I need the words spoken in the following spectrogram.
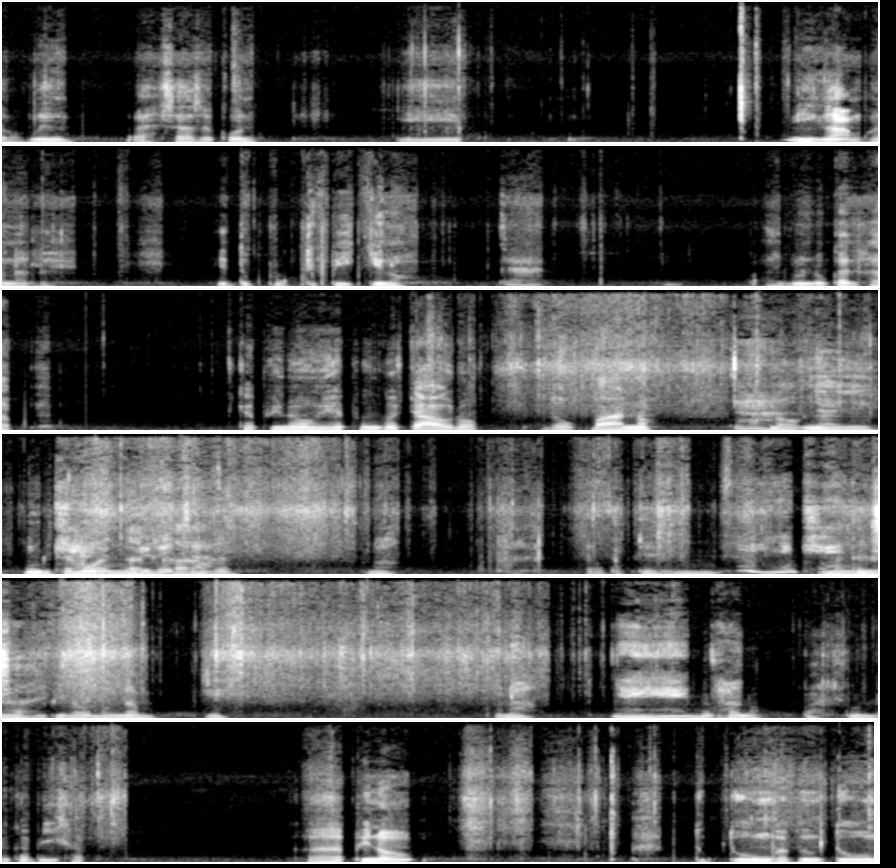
ดอกหนึ่งอะสาวสกุลเก็บ มีงามขนาดเลยเห็ดตุปุกตุปีกกี่เนาะจ้ะไปลุ้นน้ำกันครับแกพี่น้องเฮ็ดเพิ่งก็เจ้าดอกดอกบานเนาะจ้ะ ดอกใหญ่นี่มีแต่หน่อยตัดแข็งอยู่เด้อขาจ้ะกันเนาะ ดอกบักใหญ่อืมยังแข็งมาอตั้งยู่ใส่พี่น้องเมืองน้คุณน่ะใหญ่แห้งำนะคจ้ะ รับเนาะไปลุ้นด้วยกันอีกครับ ครับพี่น้องตุ้มตูมๆครับตุ้มตูม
